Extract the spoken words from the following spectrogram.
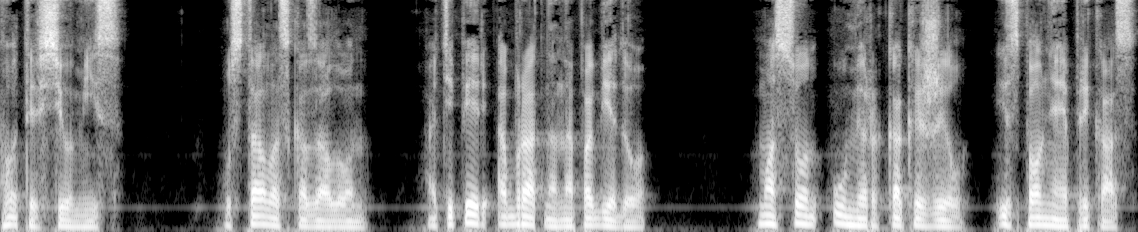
«Вот и все, мисс», — устало сказал он. «А теперь обратно на победу». Масон умер, как и жил, исполняя приказ.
